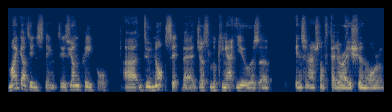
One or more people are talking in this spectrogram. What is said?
my gut instinct is young people uh, do not sit there just looking at you as a international federation or a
